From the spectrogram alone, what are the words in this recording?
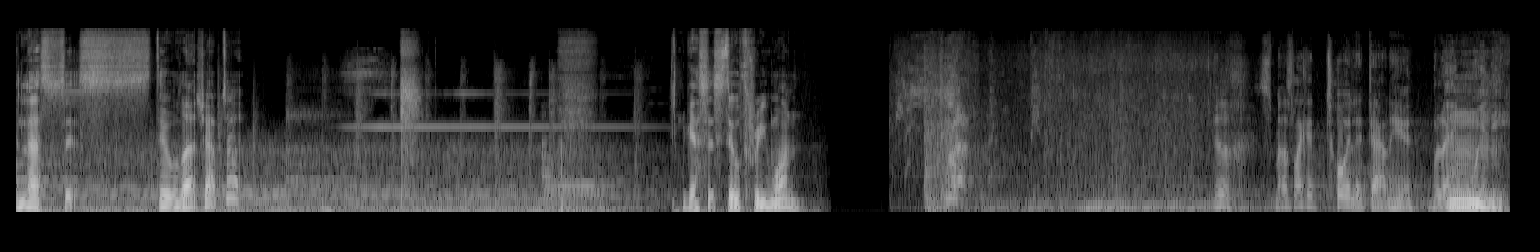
Unless it's still that chapter? I guess it's still 3 1. Ugh, smells like a toilet down here. Blame Willie.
